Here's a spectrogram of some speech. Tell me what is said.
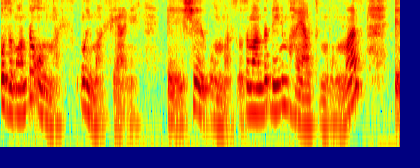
o zaman da olmaz. Uymaz yani. E, şey olmaz. O zaman da benim hayatım olmaz. E,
